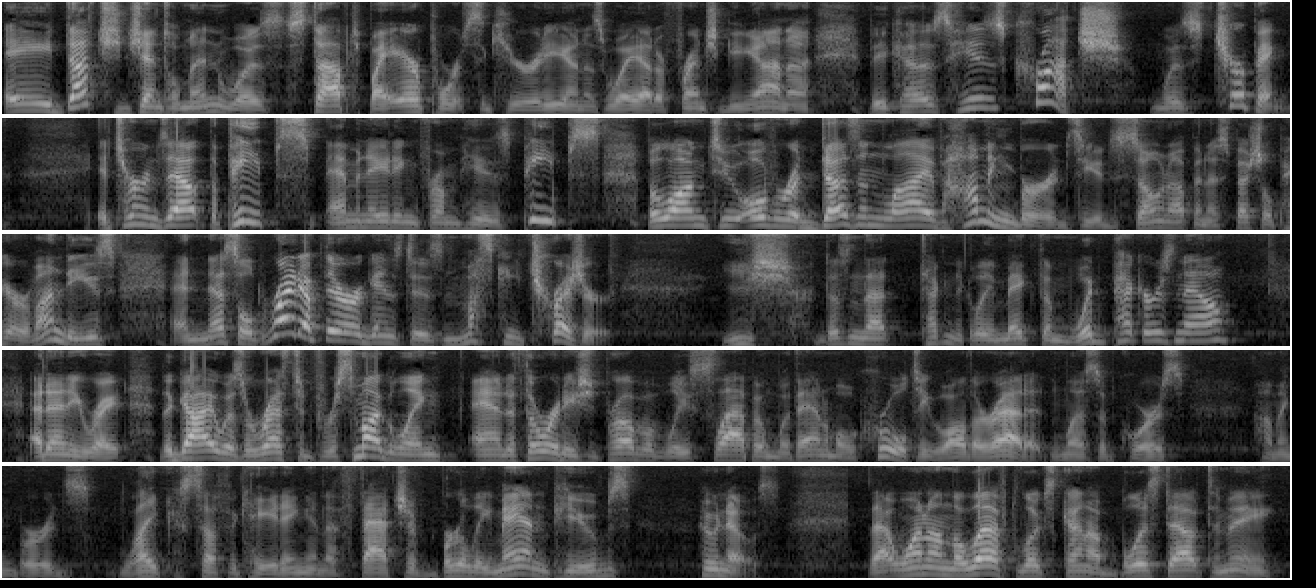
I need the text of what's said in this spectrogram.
A Dutch gentleman was stopped by airport security on his way out of French Guiana because his crotch was chirping. It turns out the peeps, emanating from his peeps, belonged to over a dozen live hummingbirds he had sewn up in a special pair of undies and nestled right up there against his musky treasure. Yeesh, doesn't that technically make them woodpeckers now? At any rate, the guy was arrested for smuggling, and authorities should probably slap him with animal cruelty while they're at it, unless, of course, hummingbirds like suffocating in a thatch of burly man pubes. Who knows? That one on the left looks kind of blissed out to me.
